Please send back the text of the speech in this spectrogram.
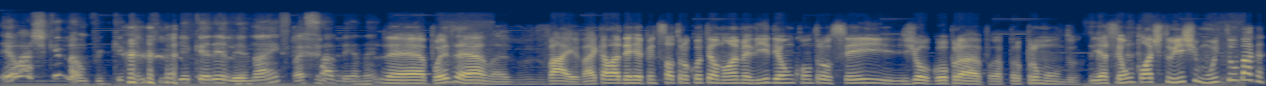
eu acho que não, porque quem que iria querer ler, mas vai saber, né? É, pois é, mas vai, vai que ela de repente só trocou teu nome ali, deu um Ctrl C e jogou pra, pra, pro, pro mundo. Ia ser um plot twist muito bacana.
